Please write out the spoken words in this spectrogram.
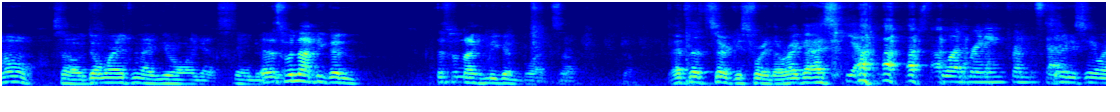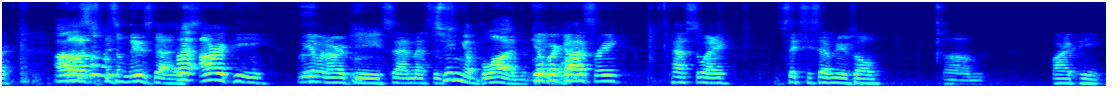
Oh, so don't wear anything that you don't want to get stained. yeah, this would not be good. This would not be good in blood. So That's that's Syracuse for you though, right, guys? Yeah. Just blood raining from the sky. Syracuse humor. Uh, Uh, let's talk about some news, guys. R.I.P. We have an R.I.P. Sad message. Speaking of blood, Gilbert? Gottfried passed away, 67 years old. Um, R.I.P.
